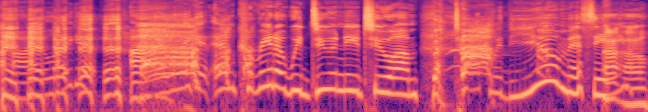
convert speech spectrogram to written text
I like it. I like it. And Karina, we do need to um talk with you, Missy. Uh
